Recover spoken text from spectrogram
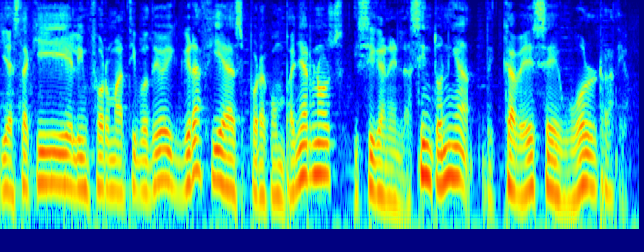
Y hasta aquí el informativo de hoy. Gracias por acompañarnos y sigan en la sintonía de KBS World Radio.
